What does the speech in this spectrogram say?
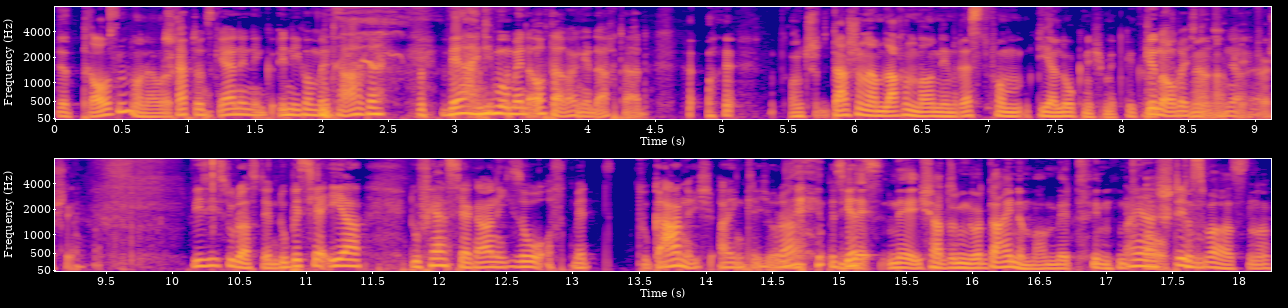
Das draußen oder was? Schreibt uns gerne in, den, in die Kommentare, wer in dem Moment auch daran gedacht hat. Und da schon am Lachen war und den Rest vom Dialog nicht mitgekriegt. Genau, richtig, Ja, okay, ja, verstehe. Wie siehst du das denn? Du bist ja eher, du fährst ja gar nicht so oft mit, du gar nicht eigentlich, oder? Bis jetzt? Nee, nee, ich hatte nur deine mal mit hinten Ah ja, drauf. stimmt. Das war's, ne?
